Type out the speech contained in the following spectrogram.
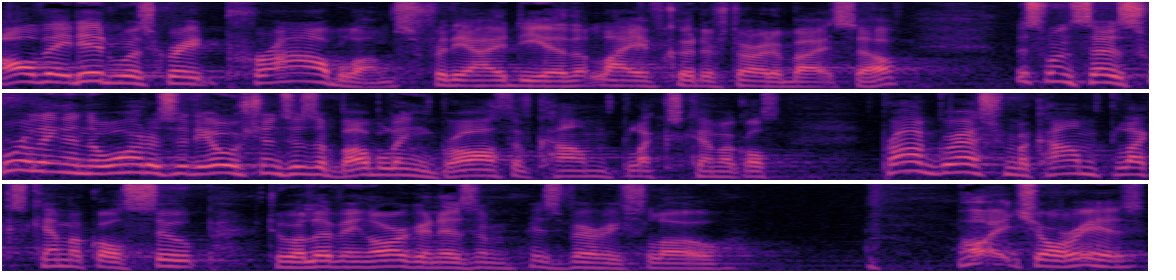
All they did was create problems for the idea that life could have started by itself. This one says, swirling in the waters of the oceans is a bubbling broth of complex chemicals. Progress from a complex chemical soup to a living organism is very slow. Boy, it sure is.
